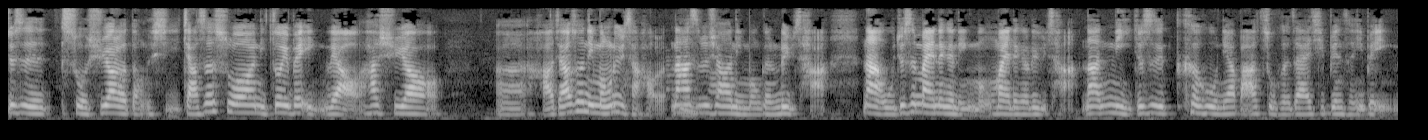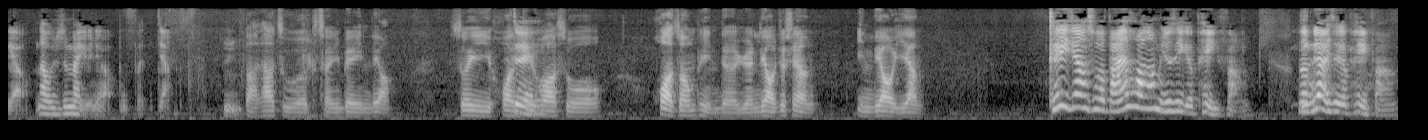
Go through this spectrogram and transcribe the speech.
就是所需要的东西。假设说你做一杯饮料，它需要。呃，好，假如说柠檬绿茶好了，那它是不是需要柠檬跟绿茶？那我就是卖那个柠檬，卖那个绿茶。那你就是客户，你要把它组合在一起变成一杯饮料，那我就是卖原料的部分这样嗯。把它组合成一杯饮料。所以换句话说，化妆品的原料就像饮料一样。可以这样说，反正化妆品就是一个配方，饮料也是一个配方。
